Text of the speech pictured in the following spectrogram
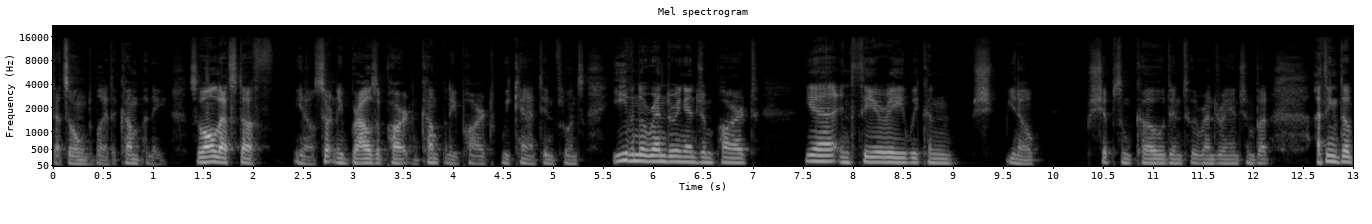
that's owned by the company. So all that stuff, you know, certainly browser part and company part, we can't influence. Even the rendering engine part, yeah, in theory we can, you know, ship some code into a rendering engine, but I think the,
